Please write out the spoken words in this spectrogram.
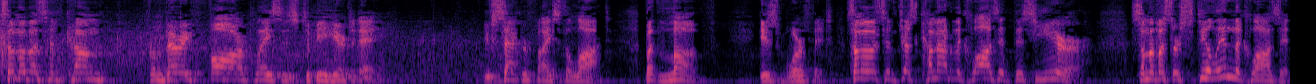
Some of us have come from very far places to be here today. You've sacrificed a lot, but love is worth it. Some of us have just come out of the closet this year. Some of us are still in the closet.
